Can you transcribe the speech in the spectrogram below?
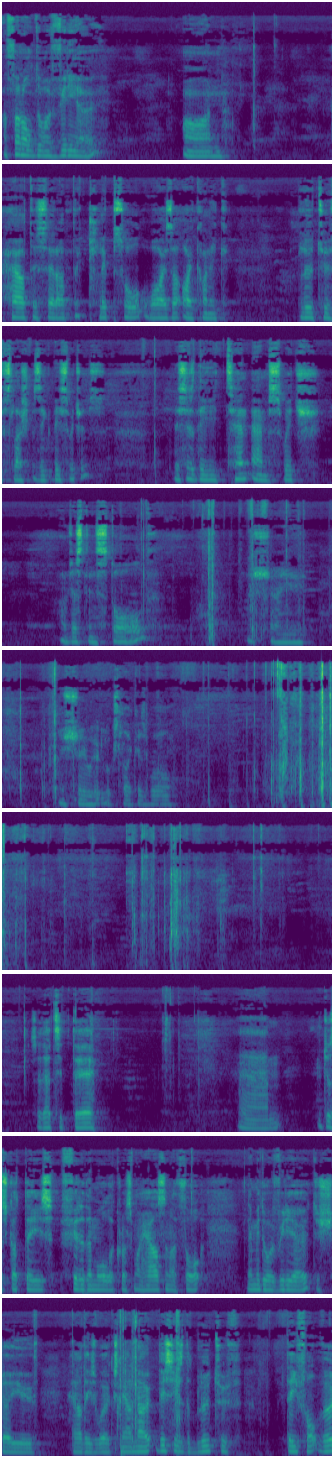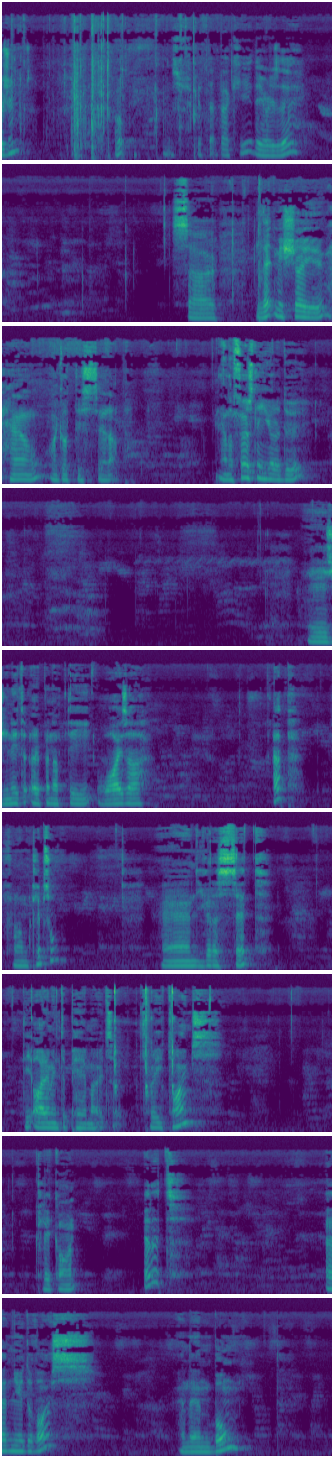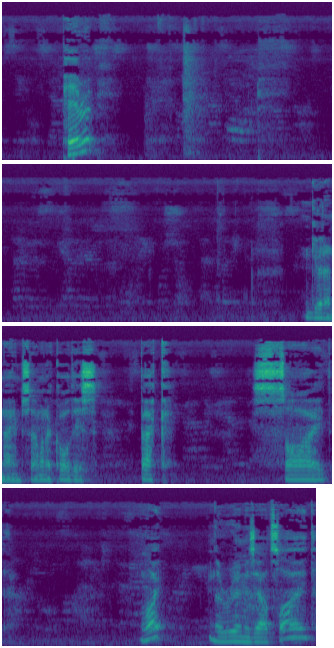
I thought I'll do a video on how to set up the Clipsal Wiser Iconic Bluetooth slash Zigbee switches. This is the 10 amp switch I've just installed. Let me show you, let me show you what it looks like as well. So that's it there. Um, just got these, fitted them all across my house and I thought, let me do a video to show you how these works. Now note, this is the Bluetooth default version. Oh, let's get that back here. There it is there. So let me show you how I got this set up. Now the first thing you gotta do is you need to open up the Wiser app from Clipsal and you got to set the item into pair mode. So three times. Click on edit. Add new device. And then boom. Pair it give it a name. So I'm going to call this back side light. The room is outside.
